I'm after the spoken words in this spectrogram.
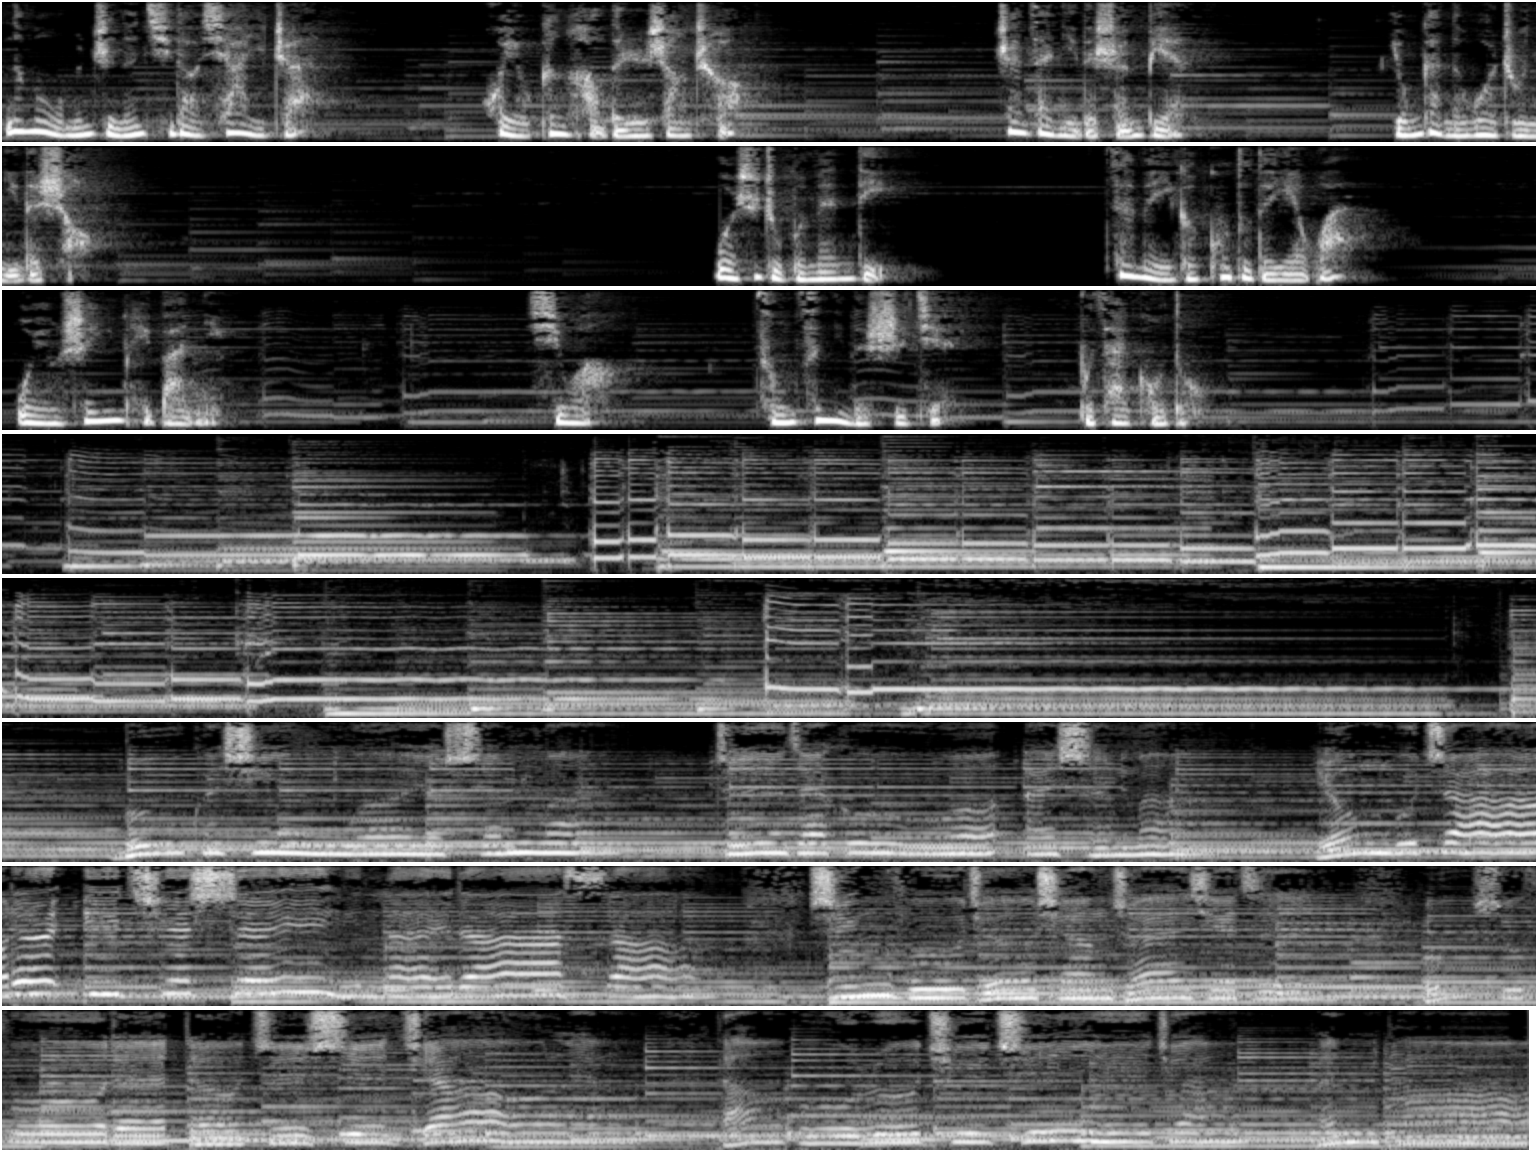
那么我们只能祈祷下一站会有更好的人上车，站在你的身边，勇敢的握住你的手。我是主播 Mandy，在每一个孤独的夜晚，我用声音陪伴你。希望从此你的世界不再孤独。不关心我有什么，只在乎我爱什么。用不着的一切，谁来打扫？幸福就像穿鞋子，不舒服的都只是较量，倒不如去赤脚奔跑。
